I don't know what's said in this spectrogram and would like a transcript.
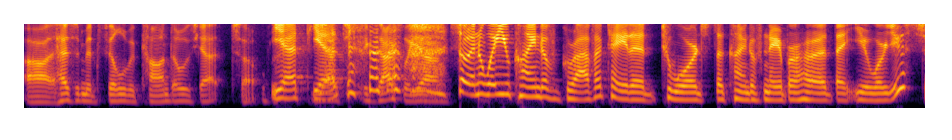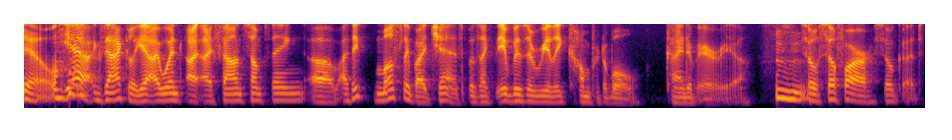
Uh, it hasn't been filled with condos yet. So yet, yet, yet exactly. Yeah. so in a way, you kind of gravitated towards the kind of neighborhood that you were used to. yeah, exactly. Yeah, I went. I, I found something. Uh, I think mostly by chance, but it's like it was a really comfortable kind of area. Mm-hmm. So so far, so good.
